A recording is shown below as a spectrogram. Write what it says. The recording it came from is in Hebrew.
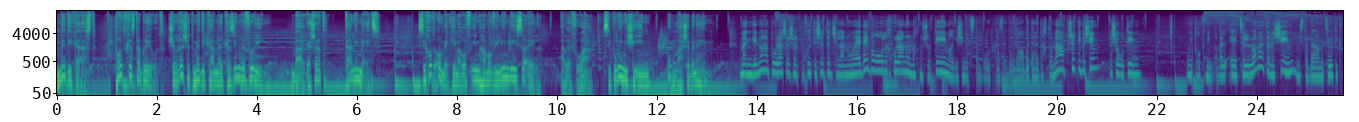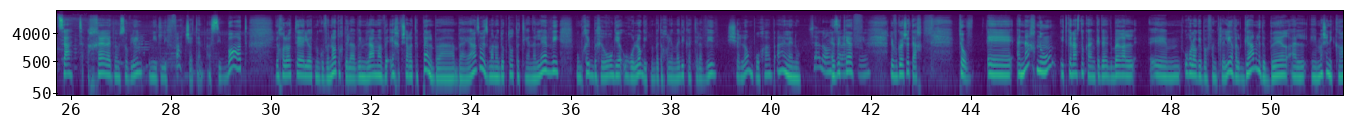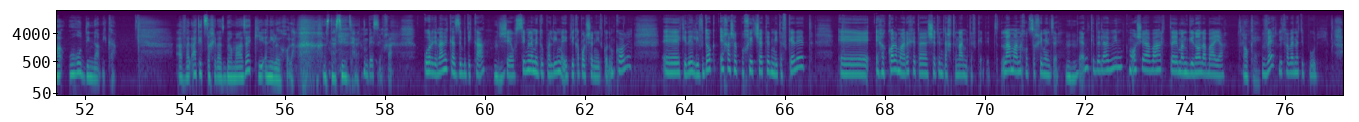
מדיקאסט, פודקאסט הבריאות של רשת מדיקה מרכזים רפואיים, בהגשת טלי מצ. שיחות עומק עם הרופאים המובילים בישראל, על רפואה, סיפורים אישיים ומה שביניהם. מנגנון הפעולה של שלפוחית השתן שלנו די ברור לכולנו, אנחנו שותים, מרגישים הצטברות כזה באזור הבטן התחתונה, פשוט ניגשים לשירותים ומתרוקנים. אבל אצל לא מעט אנשים, מסתבר, המציאות היא קצת אחרת והם סובלים מדליפת שתן. הסיבות יכולות אה, להיות מגוונות, וכדי להבין למה ואיך אפשר לטפל בבעיה הזו, הזמנו דוקטור טטיאנה לוי, מומחית בכירורגיה אורולוגית מבית החולים מדיקה תל אביב. שלום, ברוכה הבאה אלינו. שלום. איזה כיף לפגוש אותך. טוב, אה, אנחנו התכנסנו כאן כדי לדבר על אה, אורולוגיה באופן כללי, אבל גם לדבר על אה, מה שנקרא אורודינמיקה. אבל את תצטרכי להסביר מה זה, כי אני לא יכולה. אז תעשי את זה. בשמחה. אורודינמיקה זה בדיקה mm-hmm. שעושים למטופלים, בדיקה פולשנית קודם כל, כדי לבדוק איך השלפוחית שתן מתפקדת, איך כל המערכת השתן תחתונה מתפקדת. למה אנחנו צריכים את זה, mm-hmm. כן? כדי להבין, כמו שעברת, מנגנון לבעיה. אוקיי. Okay. ולכוון לטיפול.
